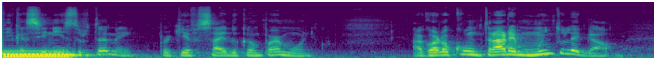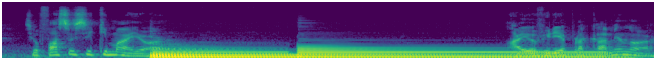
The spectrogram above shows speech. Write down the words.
Fica sinistro também, porque sai do campo harmônico. Agora o contrário é muito legal. Se eu faço esse aqui maior, aí eu viria para cá menor.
